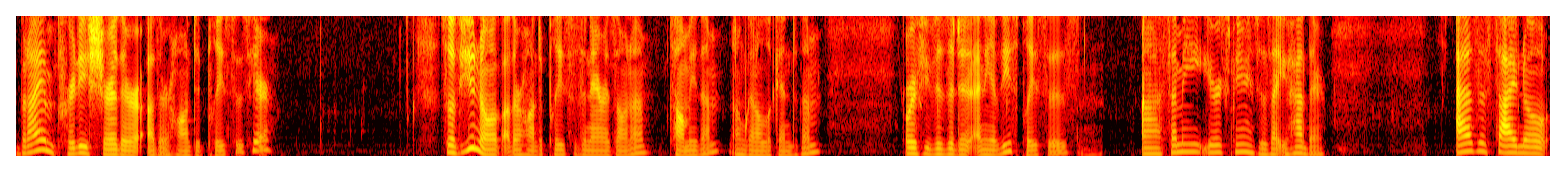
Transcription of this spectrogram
but I am pretty sure there are other haunted places here. So if you know of other haunted places in Arizona, tell me them. I'm going to look into them. Or if you visited any of these places, uh, send me your experiences that you had there. As a side note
